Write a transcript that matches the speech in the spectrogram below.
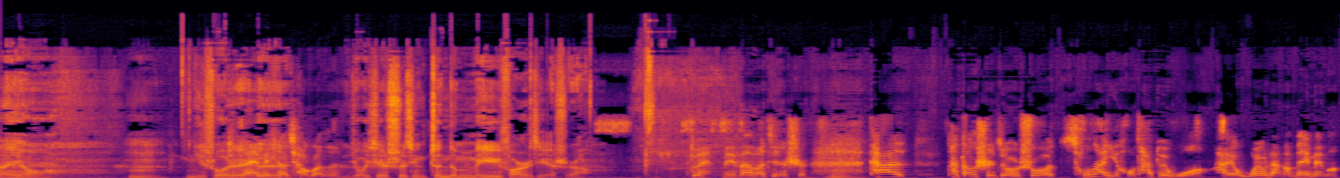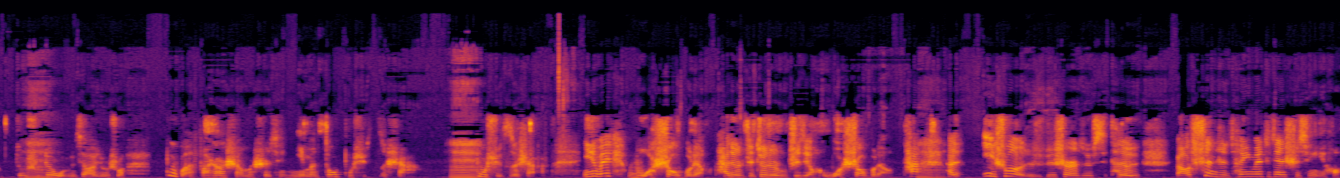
哎呦，嗯，你说这个再也没听到敲管子，有些事情真的没法解释啊。对，没办法解释。嗯，他。他当时就是说，从那以后，他对我还有我有两个妹妹嘛，就是对我们教育，就是说，不管发生什么事情，你们都不许自杀，嗯，不许自杀，因为我受不了。他就就这种直接话，我受不了。他他一说到这事儿就他就，然后甚至他因为这件事情以后，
